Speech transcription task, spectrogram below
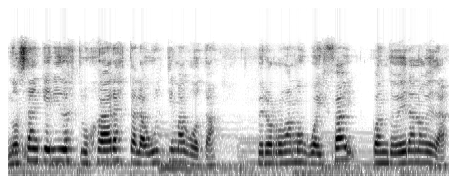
Nos han querido estrujar hasta la última gota, pero robamos wifi cuando era novedad.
